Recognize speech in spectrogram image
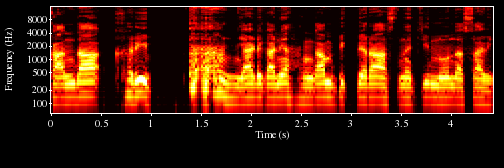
कांदा खरीप या ठिकाणी हंगाम पीक पेरा असण्याची नोंद असावी.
